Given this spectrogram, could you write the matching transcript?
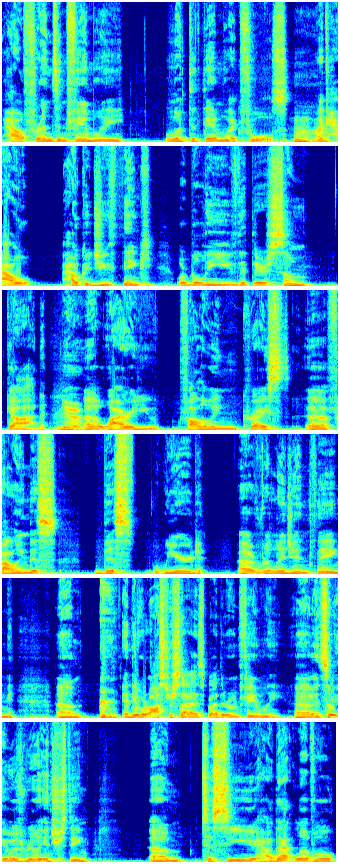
how friends and family looked at them like fools. Like how how could you think or believe that there's some God? Yeah. uh, why are you following Christ, uh, following this this weird uh, religion thing? Um, and they were ostracized by their own family, uh, and so it was really interesting um, to see how that level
